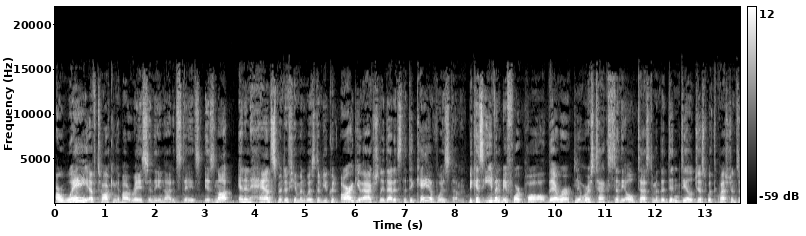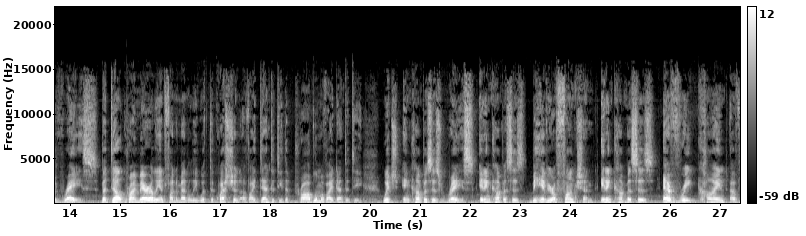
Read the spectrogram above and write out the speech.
our way of talking about race in the United States is not an enhancement of human wisdom. You could argue, actually, that it's the decay of wisdom. Because even before Paul, there were numerous texts in the Old Testament that didn't deal just with questions of race, but dealt primarily and fundamentally with the question of identity, the problem of identity which encompasses race, it encompasses behavioral function, it encompasses every kind of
